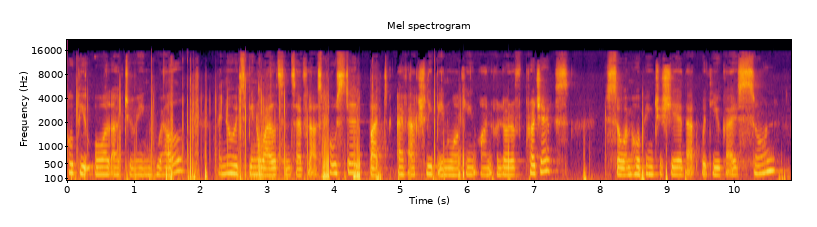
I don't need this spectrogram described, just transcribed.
Hope you all are doing well. I know it's been a while since I've last posted, but I've actually been working on a lot of projects, so I'm hoping to share that with you guys soon.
